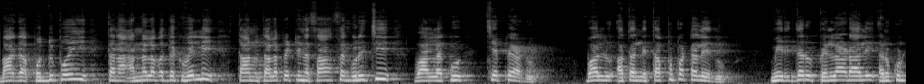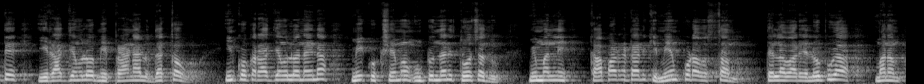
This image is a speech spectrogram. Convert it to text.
బాగా పొద్దుపోయి తన అన్నల వద్దకు వెళ్ళి తాను తలపెట్టిన సాహసం గురించి వాళ్ళకు చెప్పాడు. వాళ్ళు అతన్ని తప్పుపట్టలేదు. మీరిద్దరూ పెళ్ళాడాలి అనుకుంటే ఈ రాజ్యంలో మీ ప్రాణాలు దక్కవు. ఇంకొక రాజ్యంలోనైనా మీకు క్షేమం ఉంటుందని తోచదు. మిమ్మల్ని కాపాడటానికి మేము కూడా వస్తాం. తెల్లవారే లోపుగా మనం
